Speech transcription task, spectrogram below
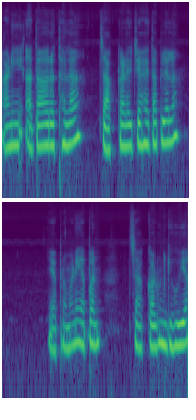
आणि आता रथाला चाक काढायचे आहेत आपल्याला. याप्रमाणे आपण चाक काढून घेऊया.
